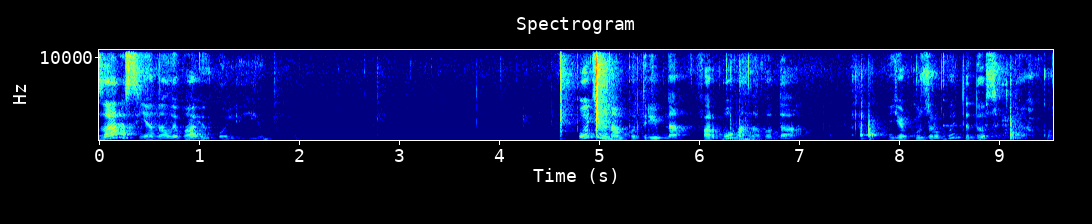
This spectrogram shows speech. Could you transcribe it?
Зараз я наливаю олію. Потім нам потрібна фарбована вода, яку зробити досить легко.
